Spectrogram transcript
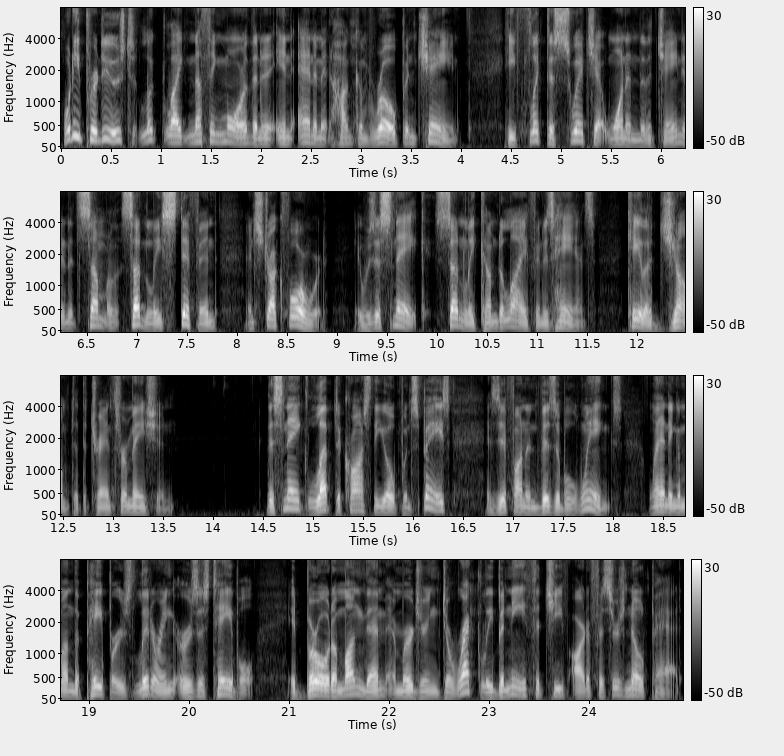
What he produced looked like nothing more than an inanimate hunk of rope and chain. He flicked a switch at one end of the chain, and it some- suddenly stiffened and struck forward. It was a snake, suddenly come to life in his hands. Kayla jumped at the transformation. The snake leapt across the open space as if on invisible wings, landing among the papers littering Urza's table. It burrowed among them, emerging directly beneath the chief artificer's notepad.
